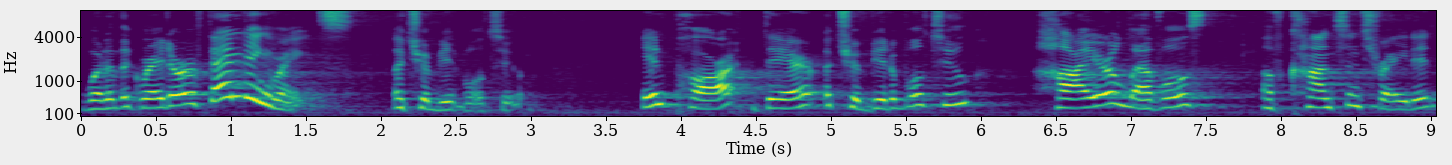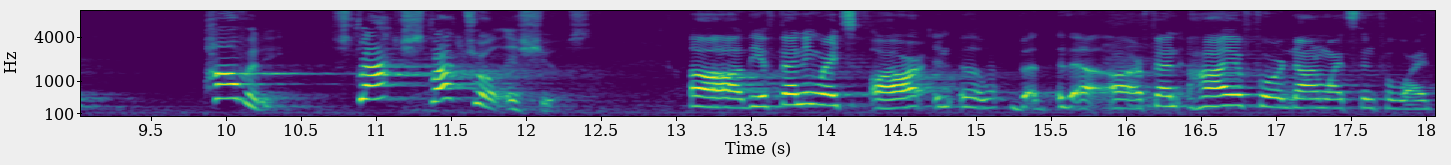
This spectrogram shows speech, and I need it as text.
What are the greater offending rates attributable to? In part, they're attributable to higher levels of concentrated poverty, structural issues. Uh, the offending rates are, uh, are higher for non whites than for whites.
